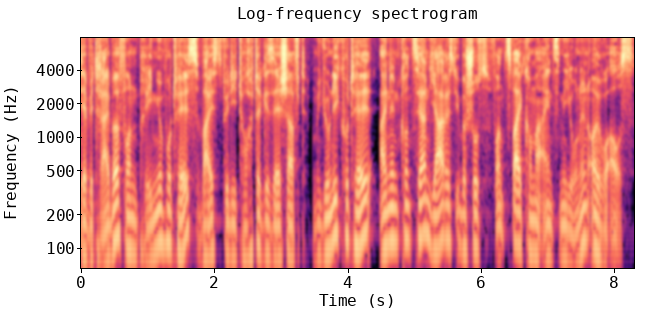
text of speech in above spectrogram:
Der Betreiber von Premium Hotels weist für die Tochtergesellschaft Munich Hotel einen Konzernjahresüberschuss von 2,1 Millionen Euro aus.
